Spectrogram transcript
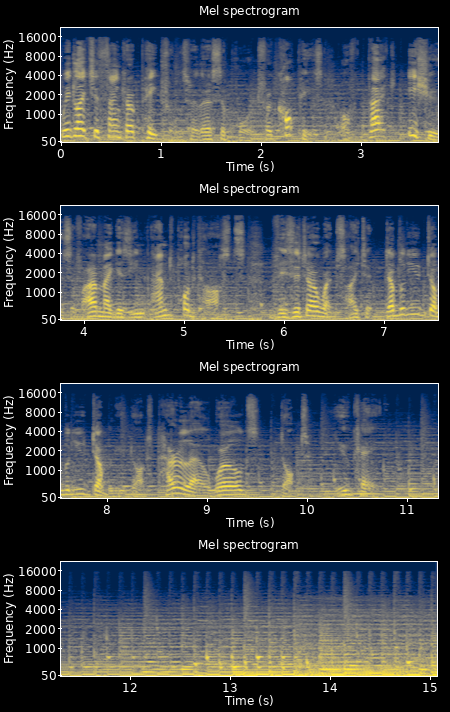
We'd like to thank our patrons for their support. For copies of back issues of our magazine and podcasts, visit our website at www.parallelworlds.uk. Thank you.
